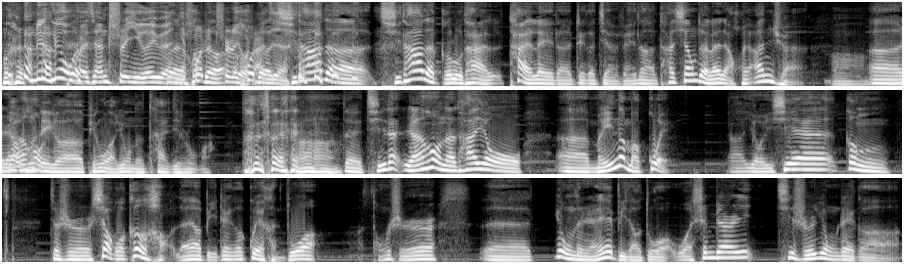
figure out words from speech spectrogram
六六块钱吃一个月，你说或者这吃的有劲？或者其他的 其他的格鲁肽肽类的这个减肥呢，它相对来讲会安全。啊，呃，然后要不这个苹果用的钛金属吗？对啊，对，其他然后呢，它又呃没那么贵啊、有一些更就是效果更好的，要比这个贵很多。同时，呃，用的人也比较多。我身边其实用这个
